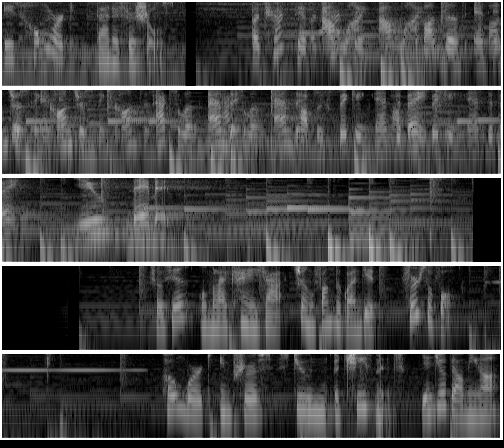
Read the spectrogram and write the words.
Is homework beneficial? Attractive, Attractive outline, outline, abundant and abundant interesting and content, interesting content, excellent ending, excellent ending, public speaking and public debate. speaking and debate. You name it. 首先，我们来看一下正方的观点。First of all, homework improves student achievement。研究表明啊，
